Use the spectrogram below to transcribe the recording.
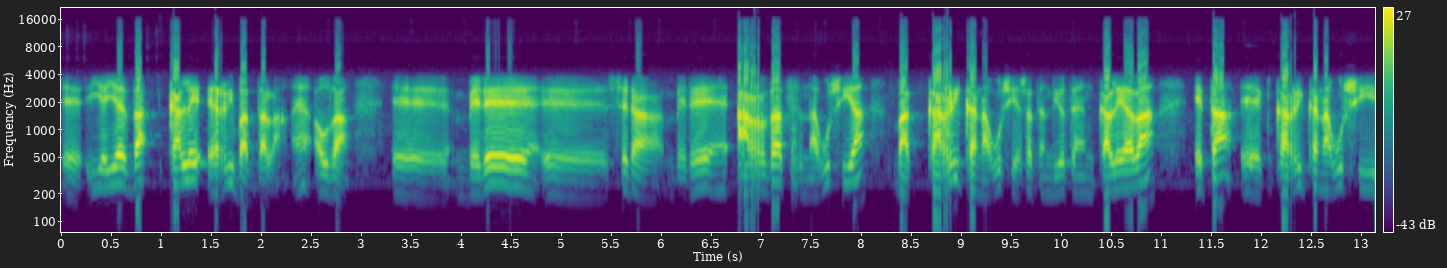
e, iaia da kale herri bat dala. Eh? Hau da, e, bere, e, zera, bere ardatz nagusia, ba, karrika nagusia esaten dioten kalea da, eta e, karrika nagusi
